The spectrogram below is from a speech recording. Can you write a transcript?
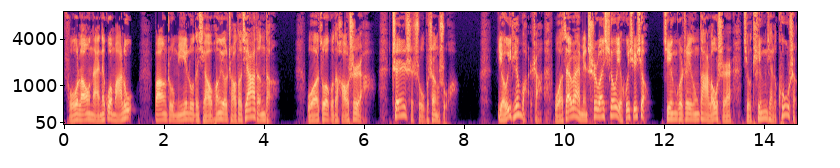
扶老奶奶过马路、帮助迷路的小朋友找到家等等。我做过的好事啊，真是数不胜数。有一天晚上，我在外面吃完宵夜回学校。经过这栋大楼时，就听见了哭声。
